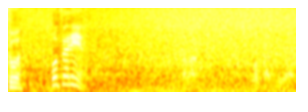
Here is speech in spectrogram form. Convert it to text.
Tô. Ô, Ferinha. Olha lá. Vou colocar do lado.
